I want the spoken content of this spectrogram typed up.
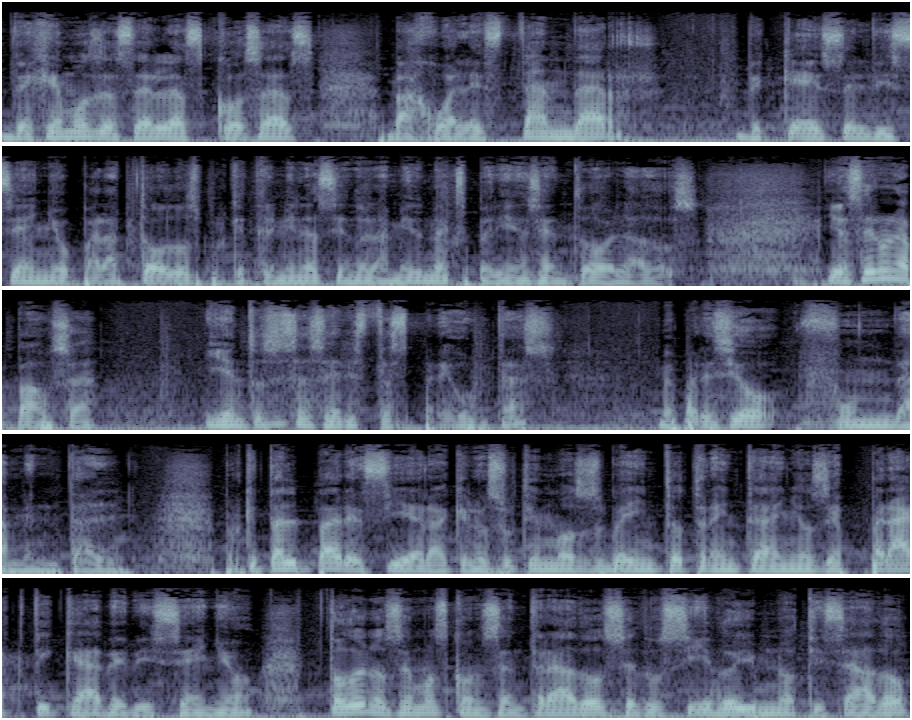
dejemos de hacer las cosas bajo el estándar de qué es el diseño para todos porque termina siendo la misma experiencia en todos lados. Y hacer una pausa y entonces hacer estas preguntas me pareció fundamental, porque tal pareciera que los últimos 20 o 30 años de práctica de diseño, todos nos hemos concentrado, seducido, hipnotizado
